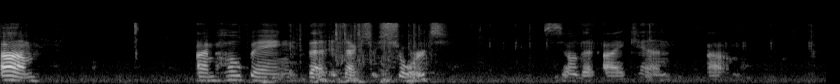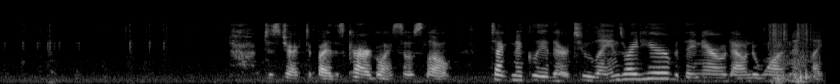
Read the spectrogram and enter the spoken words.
Um, I'm hoping that it's actually short so that I can um, distracted by this car going so slow. Technically, there are two lanes right here, but they narrow down to one in like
